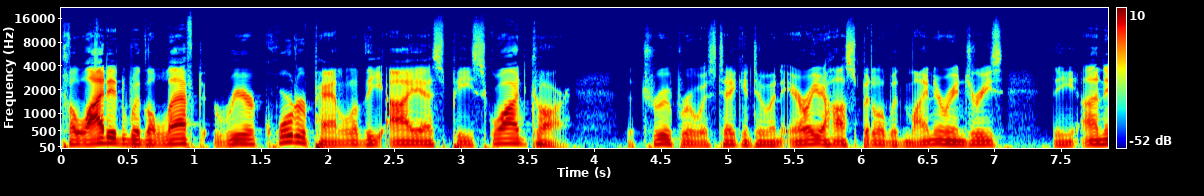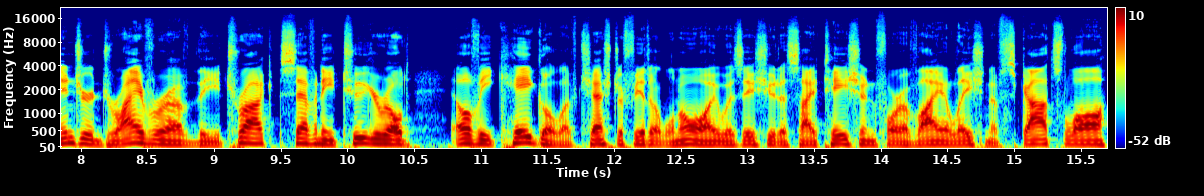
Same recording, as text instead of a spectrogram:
collided with the left rear quarter panel of the ISP squad car. The trooper was taken to an area hospital with minor injuries. The uninjured driver of the truck, 72 year old L.V. Cagle of Chesterfield, Illinois, was issued a citation for a violation of Scott's law.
